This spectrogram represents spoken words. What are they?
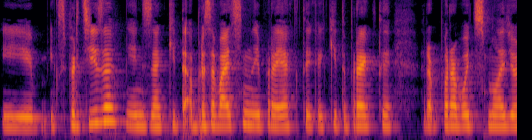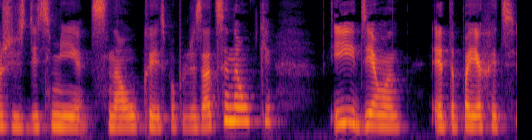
и экспертиза. Я не знаю, какие-то образовательные проекты, какие-то проекты по работе с молодежью, с детьми, с наукой, с популяризацией науки. И демон — это поехать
